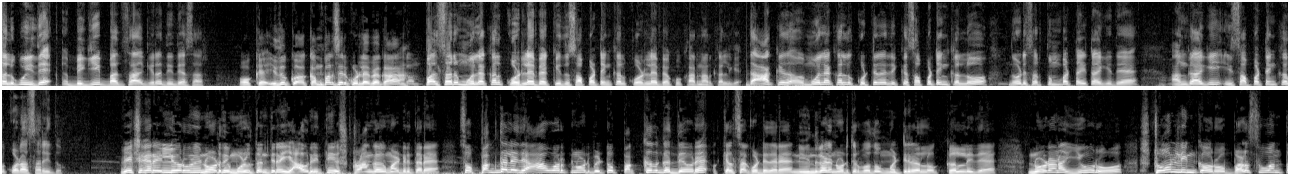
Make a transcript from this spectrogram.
ಕಲ್ಗೂ ಇದೆ. ಬಿಗಿ ಬದ್ಸಾಗಿರೋದು ಇದೆ ಸರ್. ಓಕೆ, ಇದು ಕಂಪಲ್ಸರಿ ಕೊಡ್ಲೇಬೇಕಾ? ಕಂಪಲ್ಸರಿ ಮೂಲೆಕಲ್ ಕೊಡ್ಲೇಬೇಕು, ಇದು ಸಪೋರ್ಟಿಂಗ್ ಕಲ್ ಕೊಡ್ಲೇಬೇಕು ಕಾರ್ನರ್ ಕಲ್ಗೆ ಹಾಕಿದ ಮೂಲೆಕಲ್ಲು ಕೊಟ್ಟಿರೋದಕ್ಕೆ ಸಪೋರ್ಟಿಂಗ್ ಕಲ್ಲು, ನೋಡಿ ಸರ್ ತುಂಬಾ ಟೈಟ್ ಆಗಿದೆ. ಹಂಗಾಗಿ ಈ ಸಪೋರ್ಟಿಂಗ್ ಕಲ್ ಕೊಡ ಸರ್ ಇದು. ವೀಕ್ಷಕರೇ, ಇಲ್ಲಿವರೆಗೂ ನೀವು ನೋಡಿದ್ವಿ ಮುಳ್ಳು ತಂತಿನ ಯಾವ ರೀತಿ ಸ್ಟ್ರಾಂಗ್ ಆಗಿ ಮಾಡಿರ್ತಾರೆ. ಸೊ ಪಕ್ಕದಲ್ಲಿದೆ ಆ ವರ್ಕ್ ನೋಡಿಬಿಟ್ಟು ಪಕ್ಕದ ಗದ್ದೆಯವರೇ ಕೆಲಸ ಕೊಟ್ಟಿದ್ದಾರೆ. ನೀವು ಹಿಂದ್ಗಡೆ ನೋಡ್ತಿರ್ಬೋದು ಮಟೀರಿಯಲ್ಲು ಕಲ್ಲಿದೆ ನೋಡೋಣ, ಇವರು ಸ್ಟೋನ್ ಲಿಂಕ್ ಅವರು ಬಳಸುವಂಥ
